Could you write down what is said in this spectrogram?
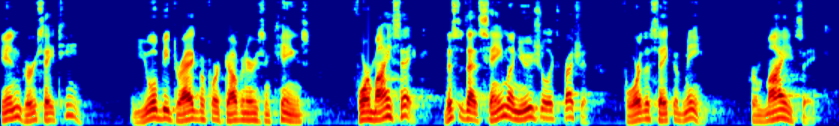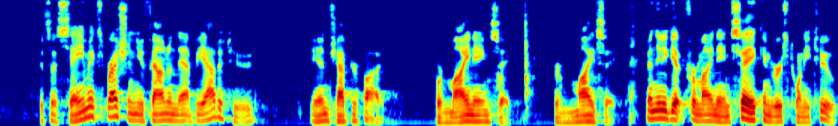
in verse 18. And you will be dragged before governors and kings for my sake. This is that same unusual expression, for the sake of me, for my sake. It's the same expression you found in that beatitude in chapter 5. For my name's sake. For my sake. And then you get for my name's sake in verse 22.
